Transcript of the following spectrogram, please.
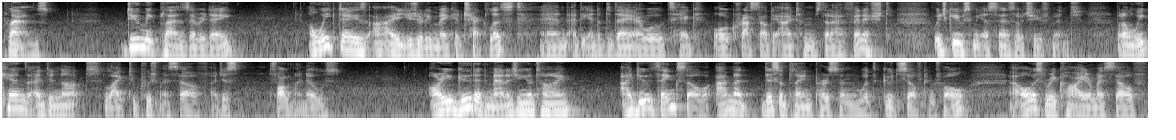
Plans. Do you make plans every day? On weekdays, I usually make a checklist, and at the end of the day, I will tick or cross out the items that I have finished, which gives me a sense of achievement. But on weekends, I do not like to push myself, I just follow my nose. Are you good at managing your time? I do think so. I'm a disciplined person with good self control. I always require myself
